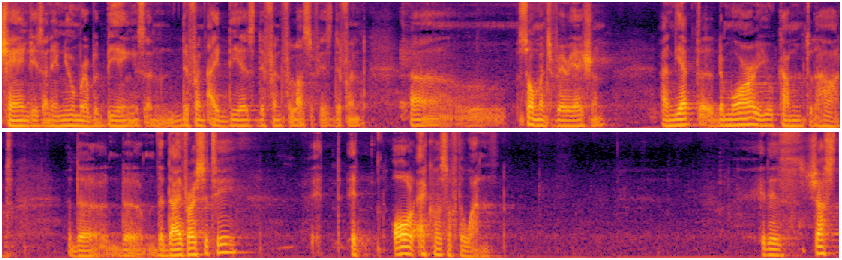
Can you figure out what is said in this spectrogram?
changes and innumerable beings and different ideas, different philosophies, different, uh, so much variation. And yet, uh, the more you come to the heart, the, the, the diversity, it, it all echoes of the one. It is just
